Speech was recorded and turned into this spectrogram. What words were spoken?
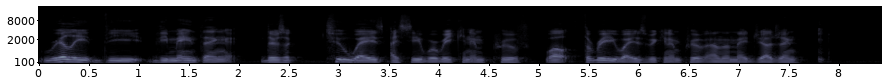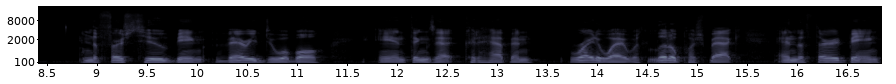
really the the main thing there's a two ways I see where we can improve. Well, three ways we can improve MMA judging. And the first two being very doable and things that could happen right away with little pushback. And the third being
